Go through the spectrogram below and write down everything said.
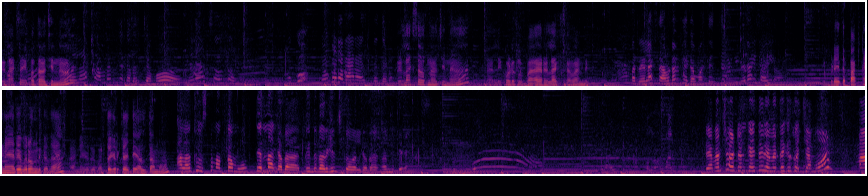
రిలాక్స్ అయిపోతావా చిన్ను? రిలాక్స్ అవుతున్నావు చిన్న? తల్లి కొడుకులు బాగా రిలాక్స్ అవ్వండి. రిలాక్స్ అవుతాం. ఇప్పుడైతే పక్కనే రివర్ ఉంది కదా ఆ రివర్ దగ్గరికి అయితే వెళ్తాము. అలా చూసుకుని వస్తాము. తిన్నాం కదా తిండి తరిగించుకోవాలి కదా అందుకే. రివర్ చూడడానికి అయితే రివర్ దగ్గరికి వచ్చాము. మా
